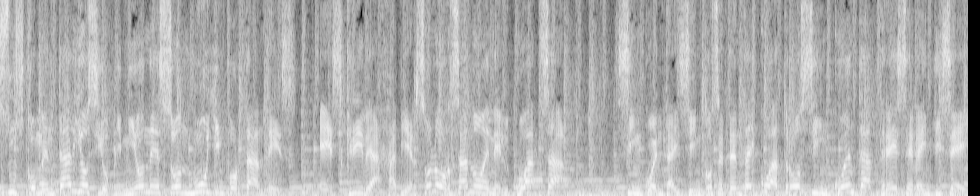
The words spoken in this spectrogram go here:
Sus comentarios y opiniones son muy importantes. Escribe a Javier Solórzano en el WhatsApp 5574 50 13 26.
